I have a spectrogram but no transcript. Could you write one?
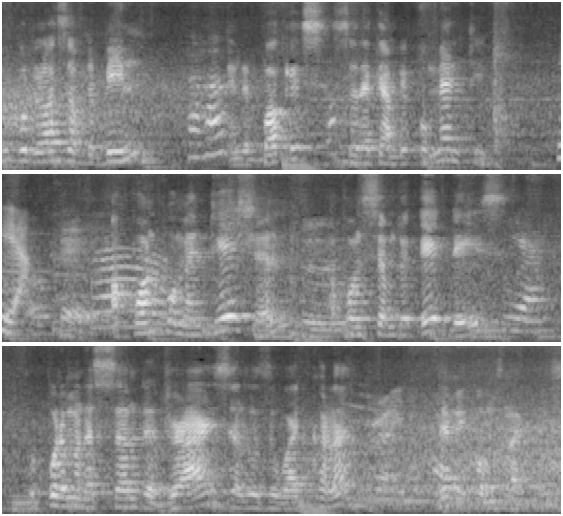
We put lots of the bean in the buckets so they can be fermented. Yeah. Okay. Upon fermentation, mm-hmm. upon seven to eight days, Yeah. we put them in the sun to dry, so lose the white color. Right. Then it becomes like this.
